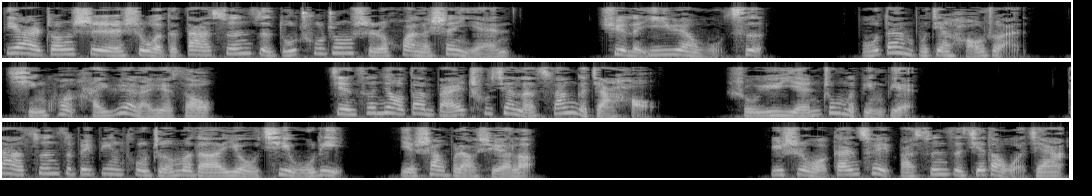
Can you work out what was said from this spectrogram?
第二桩事是我的大孙子读初中时患了肾炎，去了医院五次，不但不见好转，情况还越来越糟。检测尿蛋白出现了三个加号，属于严重的病变。大孙子被病痛折磨得有气无力，也上不了学了。于是我干脆把孙子接到我家，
